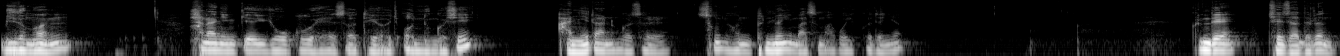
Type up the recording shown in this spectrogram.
믿음은 하나님께 요구해서 되어 얻는 것이 아니라는 것을 성령은 분명히 말씀하고 있거든요. 그런데 제자들은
